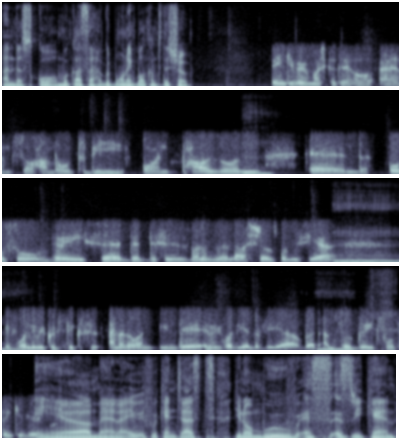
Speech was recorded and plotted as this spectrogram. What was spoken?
underscore. Mukasa, good morning. Welcome to the show. Thank you very much, Katlero. I'm so humbled to be on Power Zone mm. and also very sad that this is one of the last shows for this year. Mm if only we could fix another one in there before the end of the year. But I'm so grateful. Thank you very much. Yeah, man. If we can just, you know, move as as we can,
